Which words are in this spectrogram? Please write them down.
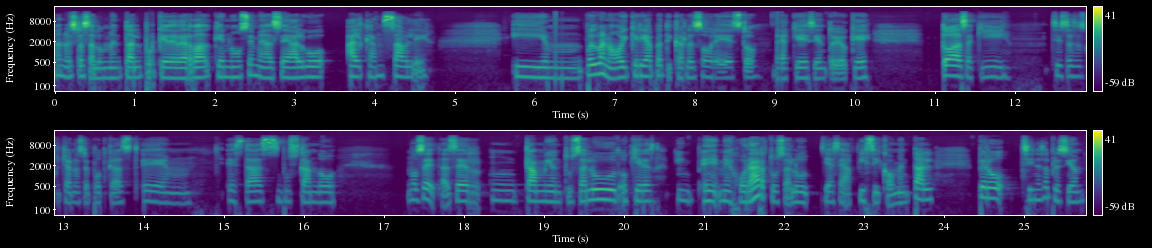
a nuestra salud mental porque de verdad que no se me hace algo alcanzable. Y mm, pues bueno, hoy quería platicarles sobre esto, ya que siento yo que todas aquí, si estás escuchando este podcast, em, estás buscando, no sé, hacer un cambio en tu salud o quieres eh, mejorar tu salud, ya sea física o mental, pero sin esa presión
